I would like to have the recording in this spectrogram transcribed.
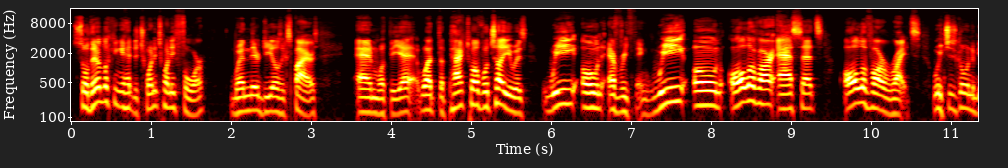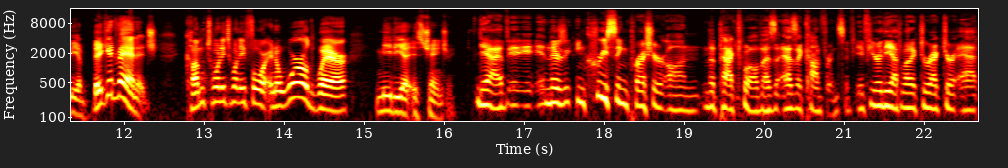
So they're looking ahead to 2024 when their deals expires. And what the what the Pac-12 will tell you is we own everything. We own all of our assets, all of our rights, which is going to be a big advantage come 2024 in a world where media is changing. Yeah, and there's increasing pressure on the Pac-12 as as a conference. If, if you're the athletic director at,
